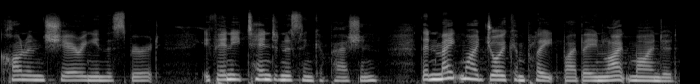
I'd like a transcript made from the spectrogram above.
common sharing in the Spirit, if any tenderness and compassion, then make my joy complete by being like minded,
